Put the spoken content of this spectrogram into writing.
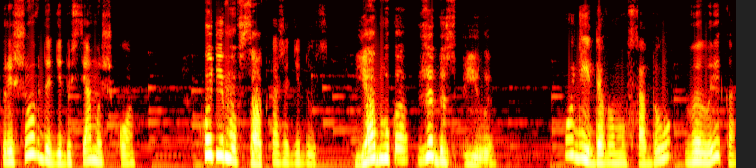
прийшов до дідуся Мишко, Ходімо в сад, каже дідусь. яблука вже доспіли. У дідовому саду велика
